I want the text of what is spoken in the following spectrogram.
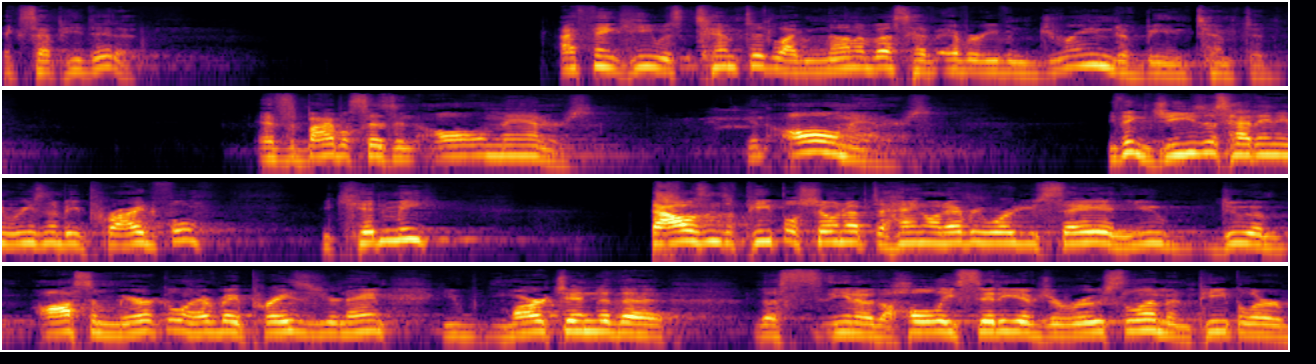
Except he did it. I think he was tempted like none of us have ever even dreamed of being tempted. As the Bible says, in all manners. In all manners. You think Jesus had any reason to be prideful? You kidding me? Thousands of people showing up to hang on every word you say, and you do an awesome miracle, and everybody praises your name. You march into the, the, you know, the holy city of Jerusalem, and people are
